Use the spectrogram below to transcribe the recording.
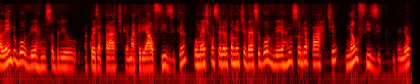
além do governo sobre o, a coisa prática, material, física, o mestre conselheiro também tivesse o governo sobre a parte não física, entendeu?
